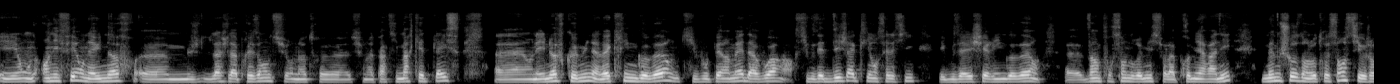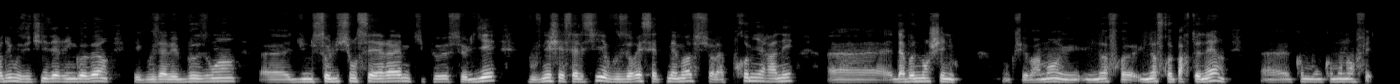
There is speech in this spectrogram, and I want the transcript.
Et en effet, on a une offre, euh, là je la présente sur notre, sur notre partie marketplace, euh, on a une offre commune avec Ringover qui vous permet d'avoir, si vous êtes déjà client celle-ci et que vous avez chez Ringover, 20% de remise sur la première année. Même chose dans l'autre sens, si aujourd'hui vous utilisez Ringover et que vous avez besoin d'une solution CRM qui peut se lier, vous venez chez celle-ci et vous aurez cette même offre sur la première année d'abonnement chez nous. Donc c'est vraiment une offre, une offre partenaire comme comme on en fait.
